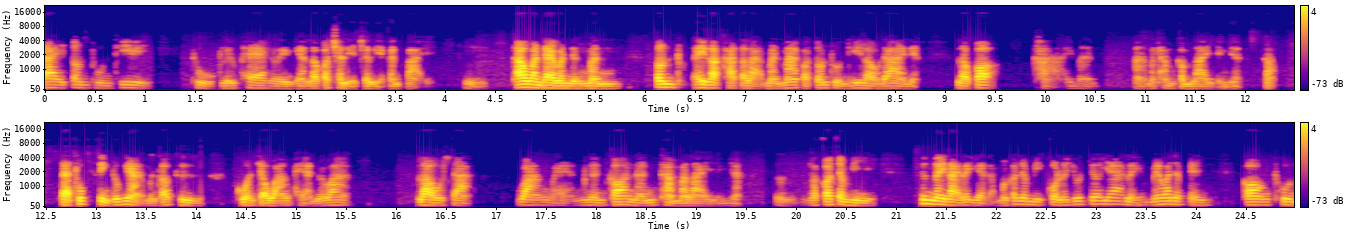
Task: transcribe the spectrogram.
ได้ต้นทุนที่ถูกหรือแพงอะไรอย่างเงี้ยเราก็เฉลี่ยเฉลี่ยกันไปถ้าวันใดวันหนึ่งมันต้นไอ้ราคาตลาดมันมากกว่าต้นทุนที่เราได้เนี่ย เราก็ขายมันามาทำกำไรอย่างเงี้ยครับ แต่ทุกสิ่งทุกอย่างมันก็คือควรจะวางแผนไว้ว่า เราจะวางแผนเงินก้อนนั้นทำอะไรอย่างเงี้ยแล้วก็จะมีซึ่งในรายละเอียดอะมันก็จะมีกลยุทธ์เยอะแยะเลย ไม่ว่าจะเป็นกองทุน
